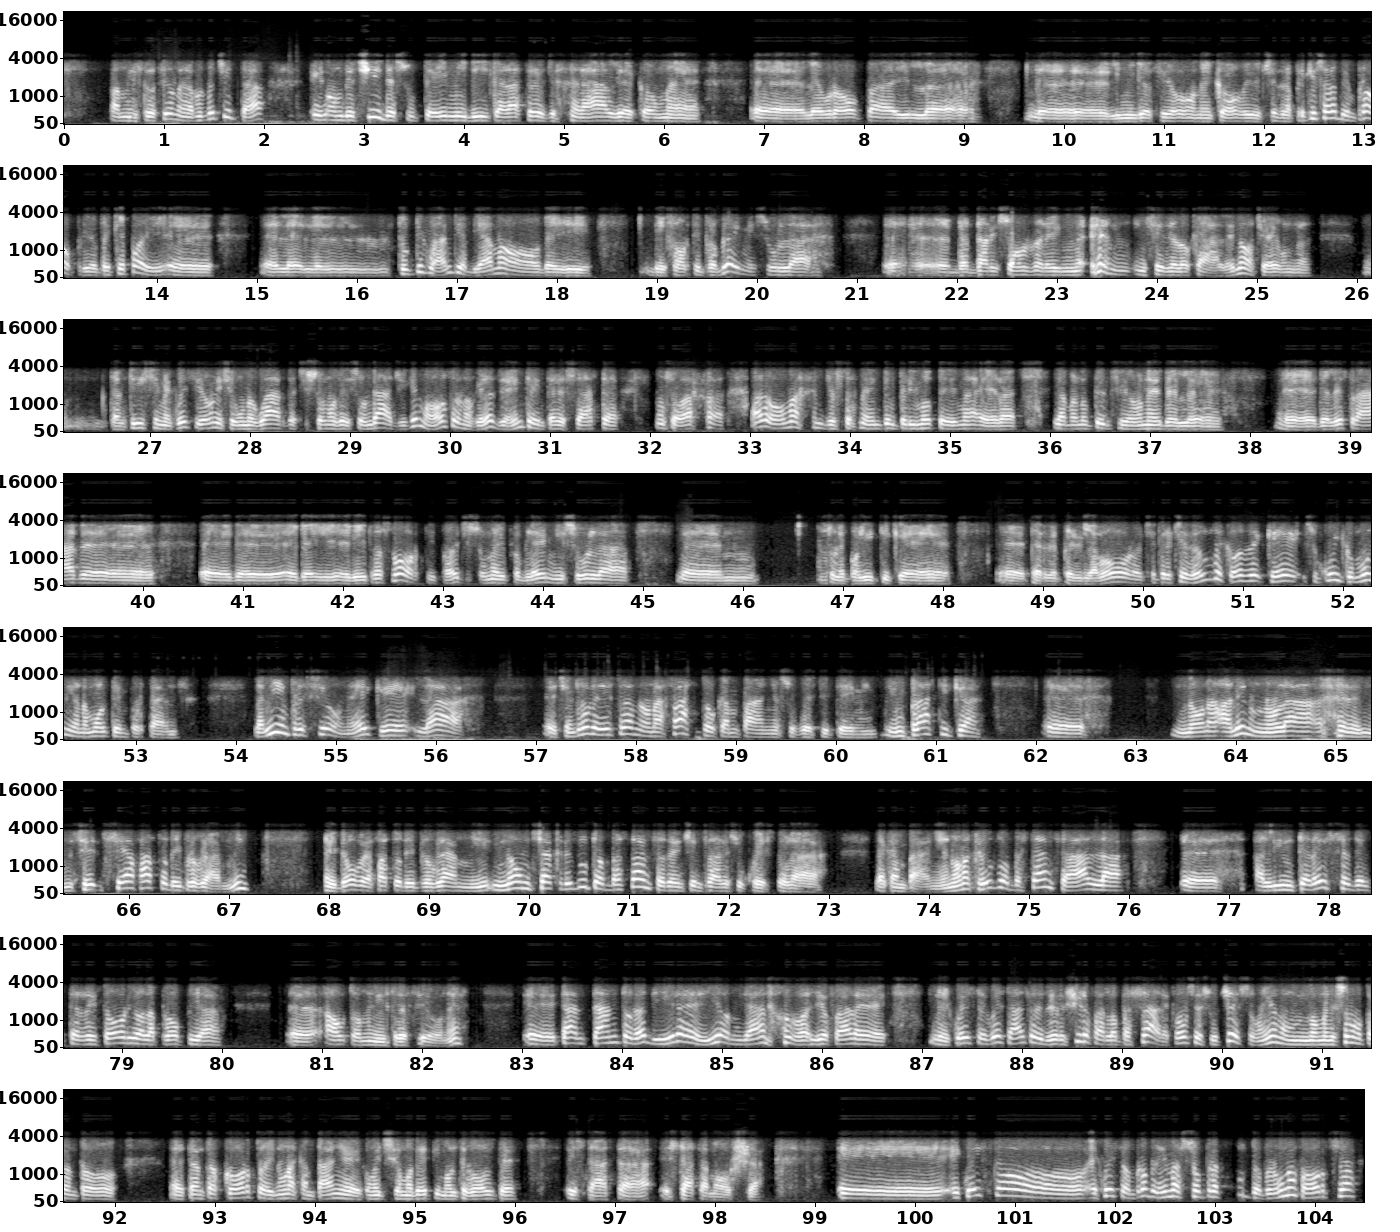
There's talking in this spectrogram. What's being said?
amministrazione della propria città e non decide su temi di carattere generale come eh, l'Europa, il, eh, l'immigrazione, il Covid, eccetera, perché sarebbe improprio, perché poi eh, eh le, le, tutti quanti abbiamo dei, dei forti problemi sulla, eh, da, da, risolvere in, in sede locale, no? C'è un, tantissime questioni, se uno guarda ci sono dei sondaggi che mostrano che la gente è interessata, non so, a, a Roma giustamente il primo tema era la manutenzione delle, eh, delle strade e dei, dei, trasporti, poi ci sono i problemi sulla, ehm, sulle politiche eh, per, per, il lavoro, eccetera, eccetera, tutte cose che, su cui i comuni hanno molta importanza. La mia impressione è che la eh, centrodestra non ha fatto campagna su questi temi. In pratica, eh, non ha, almeno non l'ha, eh, se, se, ha fatto dei programmi, e dove ha fatto dei programmi, non ci ha creduto abbastanza da incentrare su questo la, la campagna, non ha creduto abbastanza alla, eh, all'interesse del territorio alla propria eh, autoamministrazione. Eh, t- tanto da dire io a Milano voglio fare eh, questo e quest'altro e di riuscire a farlo passare. Forse è successo, ma io non, non me ne sono tanto, eh, tanto, accorto in una campagna che, come ci siamo detti molte volte, è stata, è stata moscia. E, e, questo, e, questo, è un problema soprattutto per una forza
